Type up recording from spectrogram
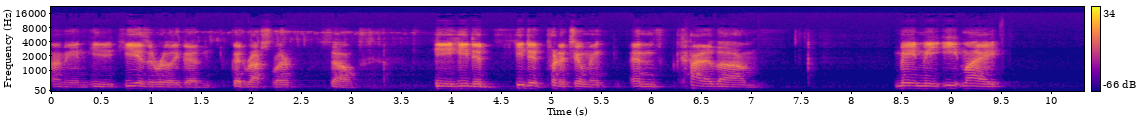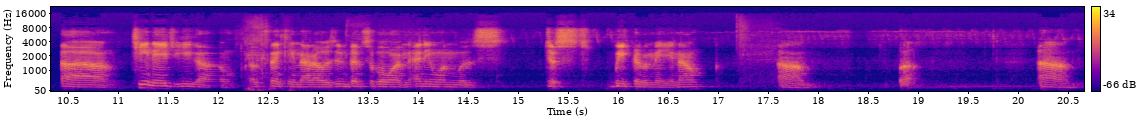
I mean, he he is a really good good wrestler. So he he did he did put it to me and kind of um, made me eat my uh, teenage ego of thinking that I was invincible and anyone was just weaker than me, you know. Um, but um,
